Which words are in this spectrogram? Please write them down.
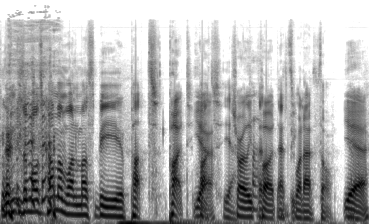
the, the most common one must be putt. putt? Yeah, Putt, yeah. Charlie That- Putt. That's what I thought. Yeah,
